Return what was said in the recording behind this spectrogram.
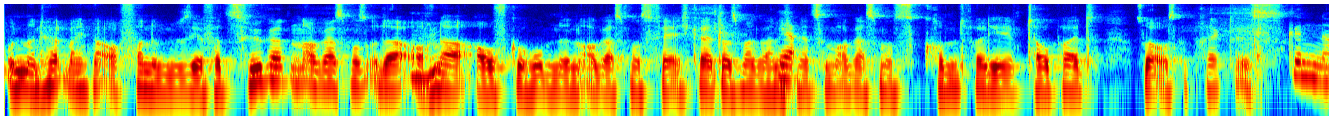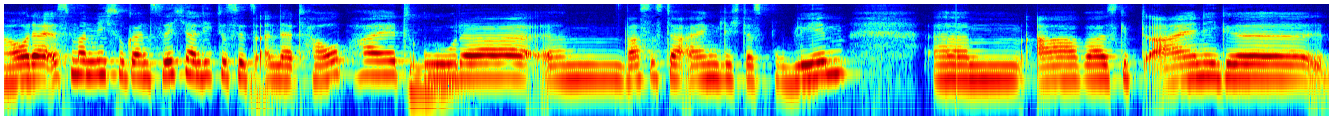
Und man hört manchmal auch von einem sehr verzögerten Orgasmus oder auch mhm. einer aufgehobenen Orgasmusfähigkeit, dass man gar nicht ja. mehr zum Orgasmus kommt, weil die Taubheit so ausgeprägt ist. Genau, da ist man nicht so ganz sicher, liegt es jetzt an der Taubheit mhm. oder ähm, was ist da eigentlich das Problem? Ähm, aber es gibt einige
